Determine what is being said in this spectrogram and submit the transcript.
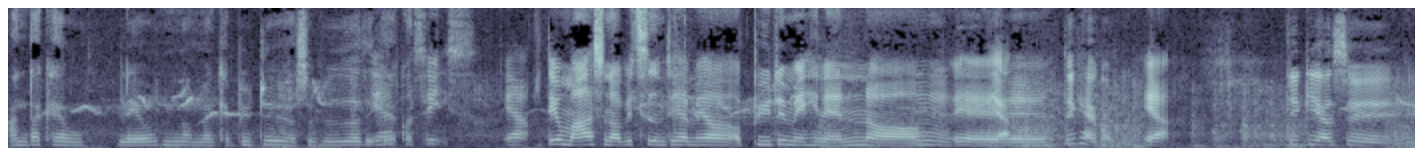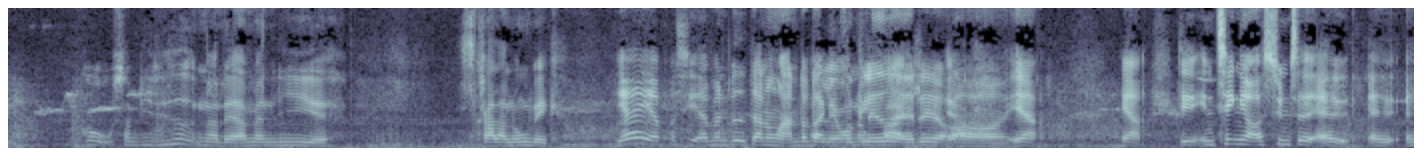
Andre kan jo lave den, og man kan bytte og så videre. Det kan ja jeg godt lide. Ja, det er jo meget sådan op i tiden, det her med at, bytte med hinanden. Og, Mm. øh, Ja, det kan jeg godt lide. ja. Det giver også øh, god samvittighed, når det er, at man lige øh, skræller nogen væk. Ja, ja, præcis. At man ved, at der er nogle andre, der Og kan få glæde fejl. af det. Og, ja. Ja, det er en ting, jeg også synes er, er, er,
